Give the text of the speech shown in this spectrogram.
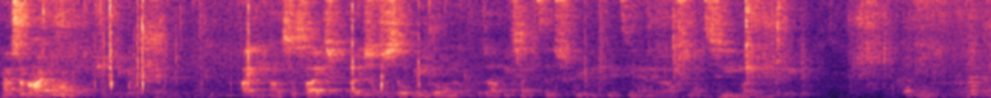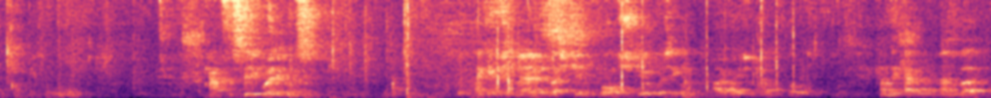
Councillor Brightmore. Thank you, Councillor Sykes. Proposals are still being drawn up, but I'll be sent to the scrutiny committee and anyone else who wants to see them. Councillor Steve Williams. Thank you, Mr Mayor. Question for Stuart Whittingham, Highways and Transport. Can the Cabinet member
